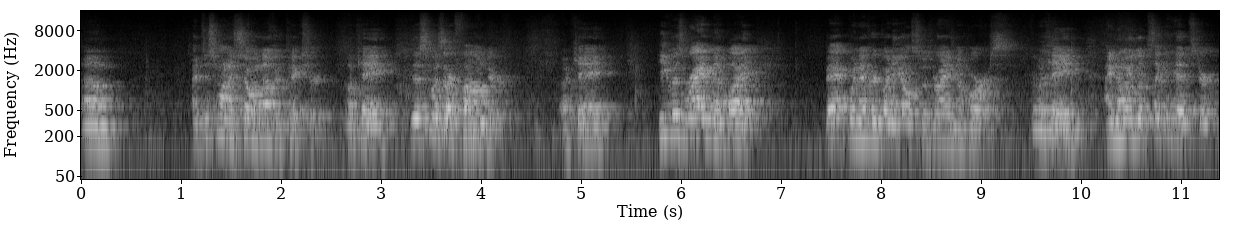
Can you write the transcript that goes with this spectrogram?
Um, I just want to show another picture. Okay, this was our founder. Okay, he was riding a bike back when everybody else was riding a horse. Okay, I know he looks like a hipster.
